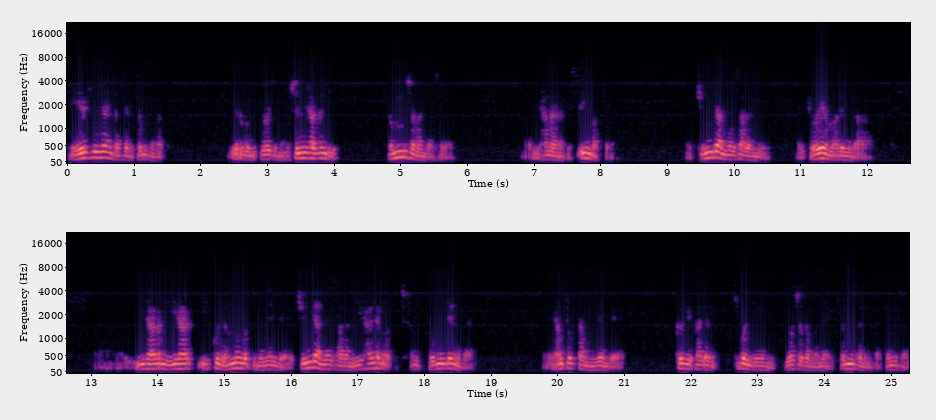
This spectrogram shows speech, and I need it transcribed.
제일 중요한 자세는 겸손하다. 여러분, 교회에서 무슨 일 하든지 겸손한 자세로 이 하나님께 쓰임받도록. 준비 않는 사람이, 교회의 말입니다. 일하는, 일할, 일꾼이 없는 것도 문제인데, 준비 않는 사람이 일하려는 것도 참 더 문제입니다. 양쪽 다 문제인데, 거기 가장 기본적인 요소가 뭐냐, 겸손입니다, 겸손.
